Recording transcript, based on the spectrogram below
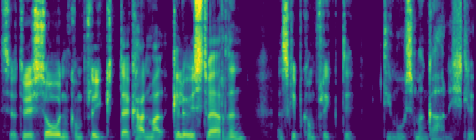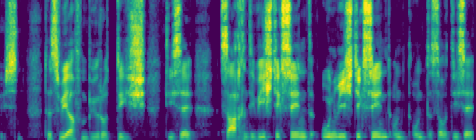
Es ist natürlich so, ein Konflikt, der kann mal gelöst werden. Es gibt Konflikte, die muss man gar nicht lösen. Das ist wie auf dem Bürotisch. Diese Sachen, die wichtig sind, unwichtig sind und, und so diese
